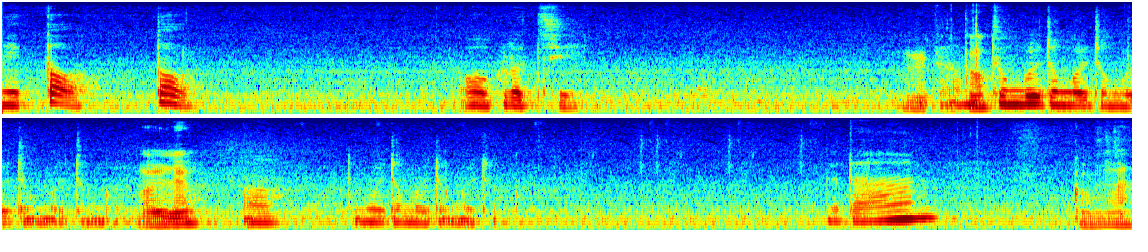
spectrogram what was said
떠 아니 떠 떠. 어 그렇지. 이렇게 다음 떠? 둥글. 알려? 어 둥글둥글 둥글둥글. 그 다음 잠깐만.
